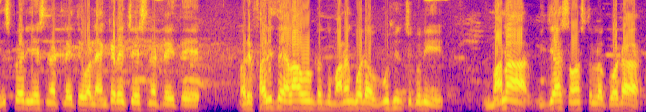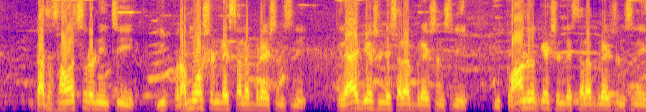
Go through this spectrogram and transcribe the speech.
ఇన్స్పైర్ చేసినట్లయితే వాళ్ళు ఎంకరేజ్ చేసినట్లయితే మరి ఫలితం ఎలా ఉంటుందో మనం కూడా ఊహించుకుని మన విద్యా సంస్థల్లో కూడా గత సంవత్సరం నుంచి ఈ ప్రమోషన్ డే సెలబ్రేషన్స్ని గ్రాడ్యుయేషన్ డే సెలబ్రేషన్స్ని ఈ కాన్వకేషన్ డే సెలబ్రేషన్స్ని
